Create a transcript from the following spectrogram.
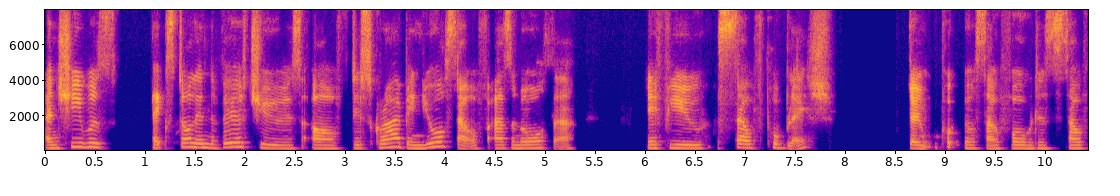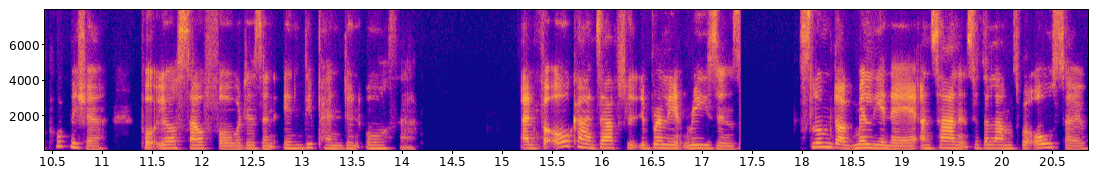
and she was extolling the virtues of describing yourself as an author. If you self publish, don't put yourself forward as a self publisher put yourself forward as an independent author. And for all kinds of absolutely brilliant reasons, Slumdog Millionaire and Silence of the Lambs were also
